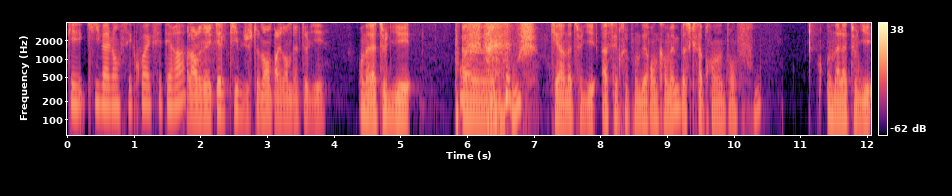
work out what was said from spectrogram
qui, qui va lancer quoi, etc. Alors, vous avez quel type, justement, par exemple, d'atelier? On a l'atelier Push. euh, Push, qui est un atelier assez prépondérant quand même, parce que ça prend un temps fou. On a l'atelier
